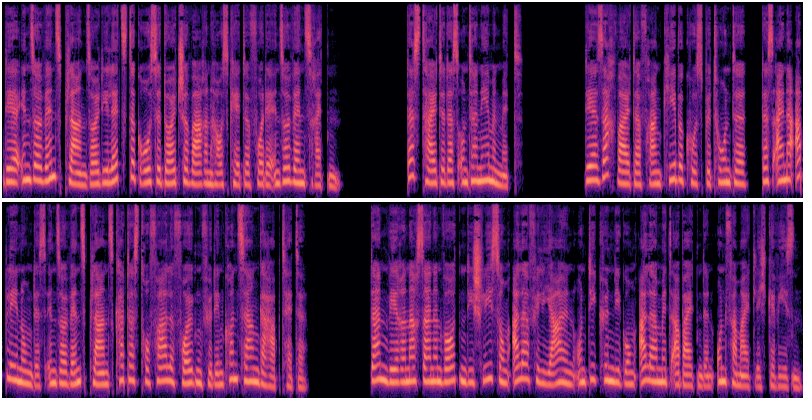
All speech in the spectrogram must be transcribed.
Der Insolvenzplan soll die letzte große deutsche Warenhauskette vor der Insolvenz retten. Das teilte das Unternehmen mit. Der Sachwalter Frank Kebekus betonte, dass eine Ablehnung des Insolvenzplans katastrophale Folgen für den Konzern gehabt hätte. Dann wäre nach seinen Worten die Schließung aller Filialen und die Kündigung aller Mitarbeitenden unvermeidlich gewesen.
